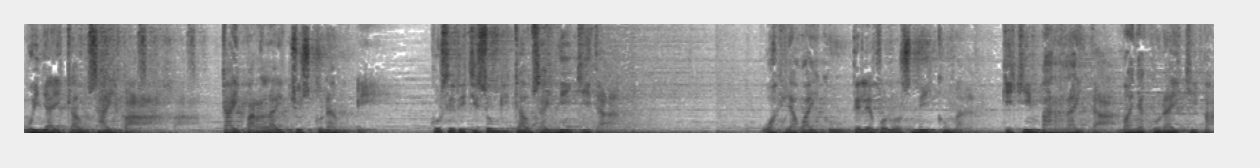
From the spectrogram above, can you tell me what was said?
Wiñay kausaipa. Kai parlay chuskunampi. Kusirichisungi kausay nikita. Wahyawaiku teléfonos nikuman. Kikin parlayta mañakunaykipa.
